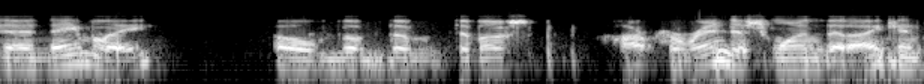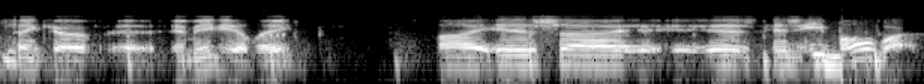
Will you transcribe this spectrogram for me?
uh, namely, oh, the, the, the most horrendous one that I can think of uh, immediately uh, is, uh, is, is Ebola.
